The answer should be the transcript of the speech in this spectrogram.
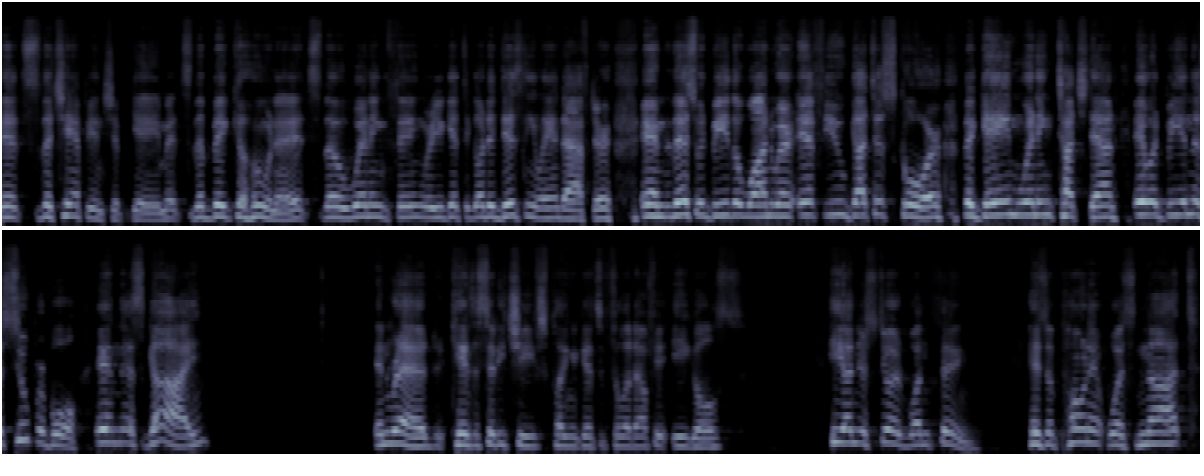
It's the championship game. It's the big kahuna. It's the winning thing where you get to go to Disneyland after. And this would be the one where if you got to score the game winning touchdown, it would be in the Super Bowl. And this guy, in red, Kansas City Chiefs playing against the Philadelphia Eagles, he understood one thing. His opponent was not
